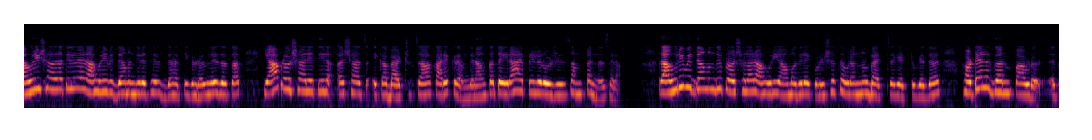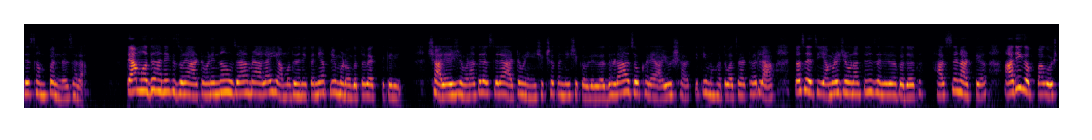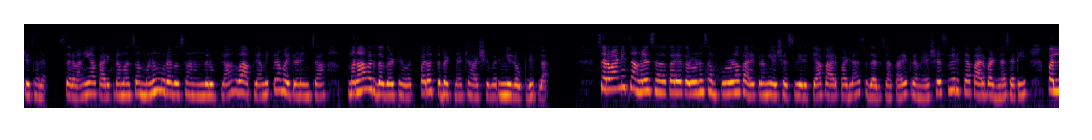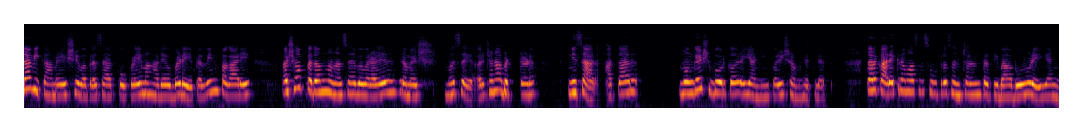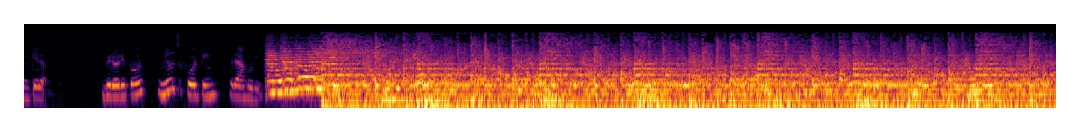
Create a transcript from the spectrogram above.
राहुरी शहरातील राहुरी विद्या मंदिर येथे विद्यार्थी घडवले जातात. या प्रयोगशाळेतील अशाच एका बॅचचा कार्यक्रम दिनांक तेरा एप्रिल रोजी संपन्न झाला. राहुरी विद्या मंदिर प्रयोगशाला राहुरी यामधील एकोणीसशे चौऱ्याण्णव बॅचचा get together hotel gun powder येथे संपन्न झाला. त्यामध्ये अनेक जुन्या आठवणींना उजाळा मिळाला यामध्ये अनेकांनी आपली मनोगत व्यक्त केली. शालेय जीवनातील असलेल्या आठवणी शिक्षकांनी शिकवलेला धडा जो खऱ्या आयुष्यात किती महत्त्वाचा ठरला तसेच यामुळे जीवनातील झालेला बदल हास्यनाट्य आदी गप्पा गोष्टी झाल्या. सर्वांनी या कार्यक्रमाचा मनमुराद असा आनंद लुटला व आपल्या मित्रमैत्रिणींचा मनावर दगड ठेवत परत भेटण्याच्या आशेवर निरोप घेतला. सर्वांनी चांगले सहकार्य करून संपूर्ण कार्यक्रम यशस्वीरित्या पार पाडला. सदरचा कार्यक्रम यशस्वीरित्या पार पाडण्यासाठी पल्लवी कांबळे शिवप्रसाद कोकडे महादेव बडे प्रवीण पगारे अशोक कदम नानासाहेब वराळे रमेश म्हसे अर्चना भट्टड निसार आतार मंगेश बोरकर यांनी परिश्रम घेतल्यात. तर कार्यक्रमाचं सूत्रसंचालन प्रतिभा बोरुडे यांनी केलं. Bureau report news fourteen Rahuri.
